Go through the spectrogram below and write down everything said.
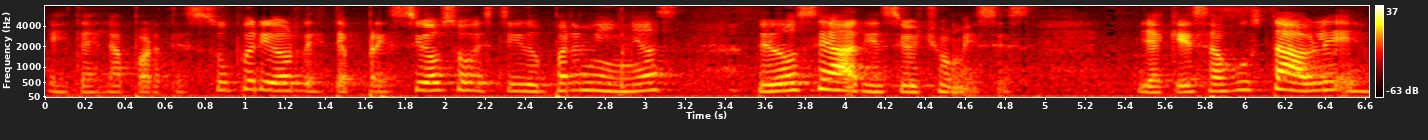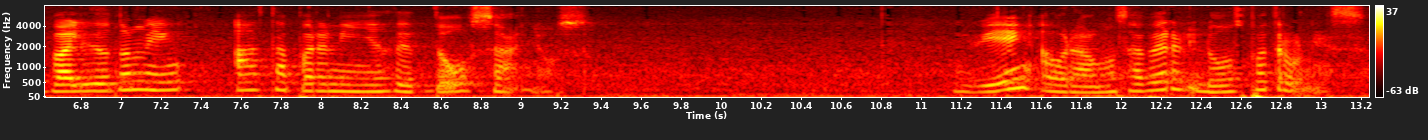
Esta es la parte superior de este precioso vestido para niñas de 12 a 18 meses ya que es ajustable, es válido también hasta para niñas de 2 años. Muy bien, ahora vamos a ver los patrones.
